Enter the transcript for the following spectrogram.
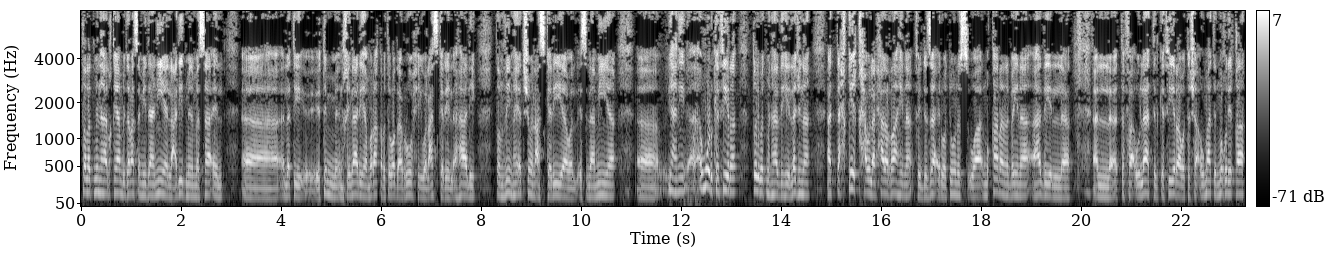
طلبت منها القيام بدراسة ميدانية للعديد من المسائل آه، التي يتم من خلالها مراقبة الوضع الروحي والعسكري للأهالي تنظيم هيئة الشؤون العسكرية والإسلامية آه، يعني أمور كثيرة طلبت من هذه اللجنة. التحقيق حول الحالة الراهنة في الجزائر وتونس والمقارنة بين هذه التفاؤلات الكثيرة والتشاؤمات المغرقة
